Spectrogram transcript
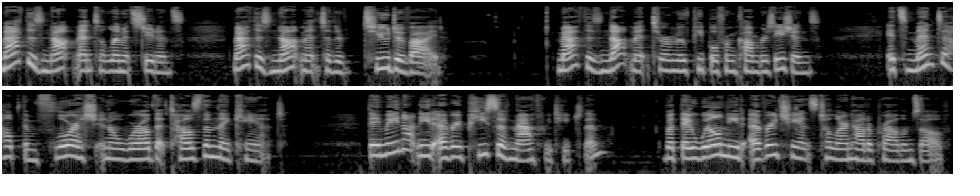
Math is not meant to limit students. Math is not meant to, to divide. Math is not meant to remove people from conversations. It's meant to help them flourish in a world that tells them they can't. They may not need every piece of math we teach them, but they will need every chance to learn how to problem solve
